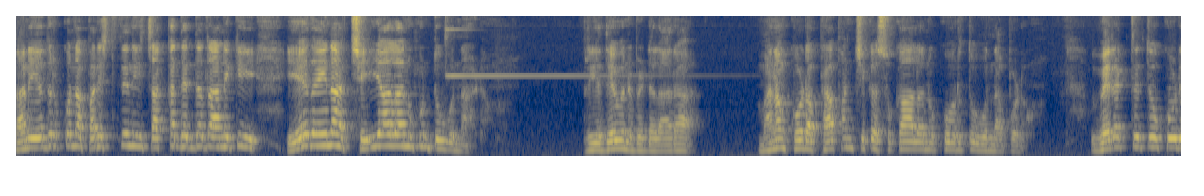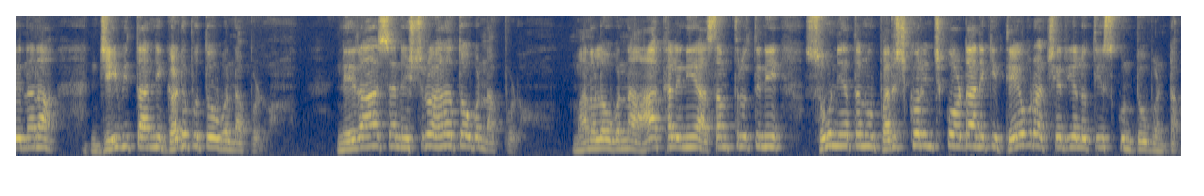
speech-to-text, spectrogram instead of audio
తను ఎదుర్కొన్న పరిస్థితిని చక్కదిద్దడానికి ఏదైనా చెయ్యాలనుకుంటూ ఉన్నాడు. ప్రియ దేవుని బిడ్డలారా మనం కూడా ప్రాపంచిక సుఖాలను కోరుతూ ఉన్నప్పుడు విరక్తితో కూడిన జీవితాన్ని గడుపుతూ ఉన్నప్పుడు నిరాశ నిస్పృహలతో ఉన్నప్పుడు మనలో ఉన్న ఆకలిని అసంతృప్తిని శూన్యతను పరిష్కరించుకోవడానికి తీవ్ర చర్యలు తీసుకుంటూ ఉంటాం.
